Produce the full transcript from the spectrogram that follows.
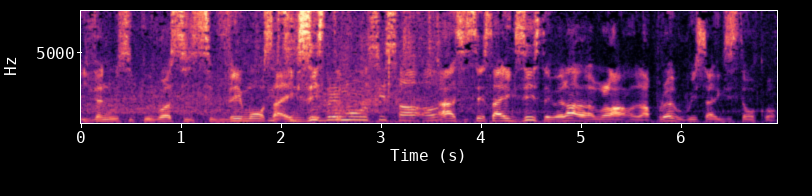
ils viennent aussi pour voir si, si vraiment ça Si existe. C'est vraiment c'est ça. hein. Ah, si ça existe, et là, voilà, la preuve, oui, ça existe encore.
